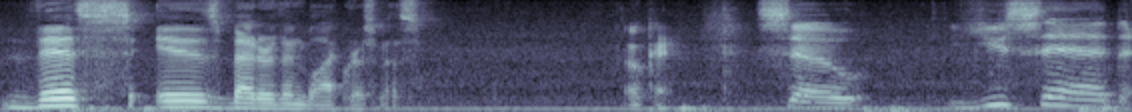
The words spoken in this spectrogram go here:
This is better than Black Christmas. Okay, so you said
